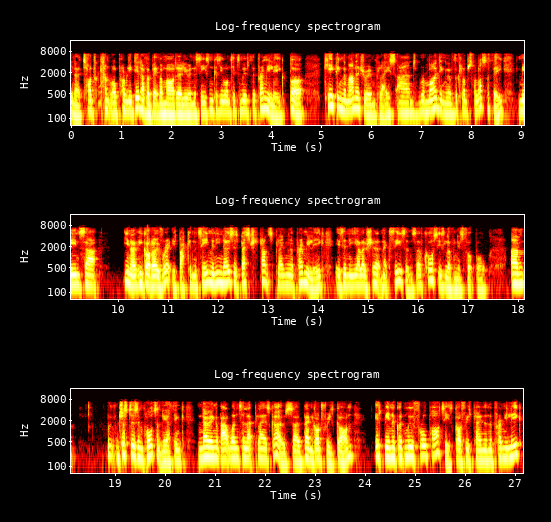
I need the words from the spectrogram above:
you know todd cantwell probably did have a bit of a mad earlier in the season because he wanted to move to the premier league but keeping the manager in place and reminding him of the club's philosophy means that you know, he got over it. He's back in the team, and he knows his best chance of playing in the Premier League is in a yellow shirt next season. So of course he's loving his football. Um, just as importantly, I think knowing about when to let players go. So Ben Godfrey's gone. It's been a good move for all parties. Godfrey's playing in the Premier League.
